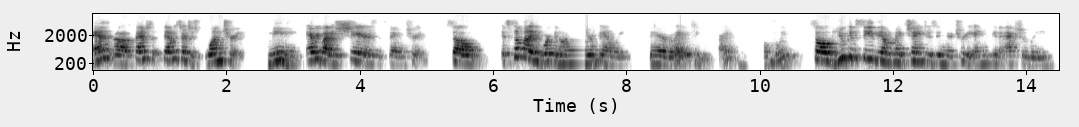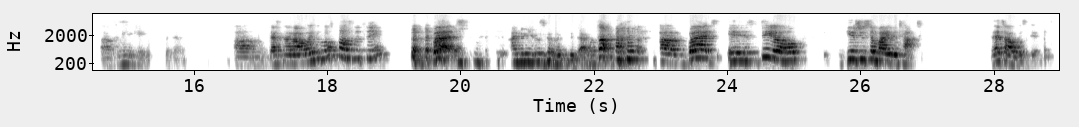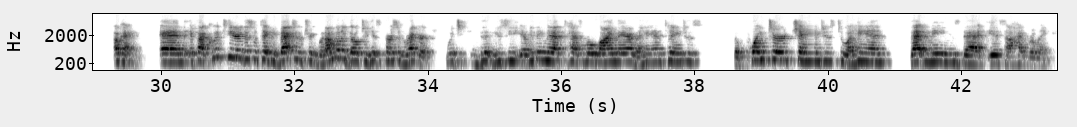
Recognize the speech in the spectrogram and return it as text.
And uh, family, search is one tree, meaning everybody shares the same tree. So if somebody's working on your family, they're related to you, right? Hopefully. So you can see them make changes in your tree and you can actually uh, communicate with them. Um, that's not always the most positive thing, but I knew you was gonna do that one. Um, but it is still gives you somebody to talk to. That's always good. Okay, and if I clicked here, this will take me back to the tree, but I'm gonna go to his person record, which you see everything that has a little line there, the hand changes, the pointer changes to a hand, that means that it's a hyperlink.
